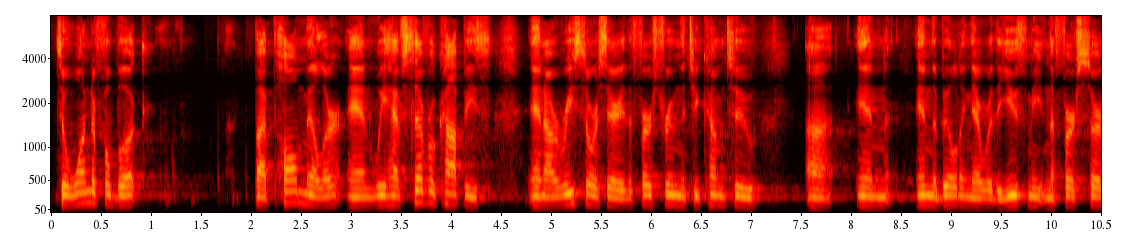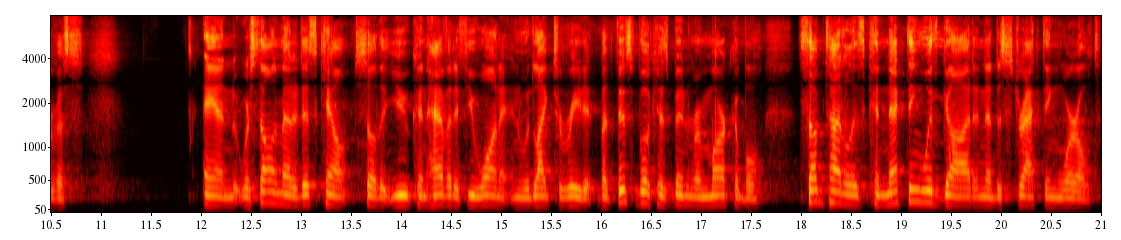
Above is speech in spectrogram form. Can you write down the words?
It's a wonderful book by Paul Miller, and we have several copies in our resource area, the first room that you come to uh, in, in the building there where the youth meet in the first service and we're selling them at a discount so that you can have it if you want it and would like to read it. But this book has been remarkable. Subtitle is Connecting with God in a Distracting World.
